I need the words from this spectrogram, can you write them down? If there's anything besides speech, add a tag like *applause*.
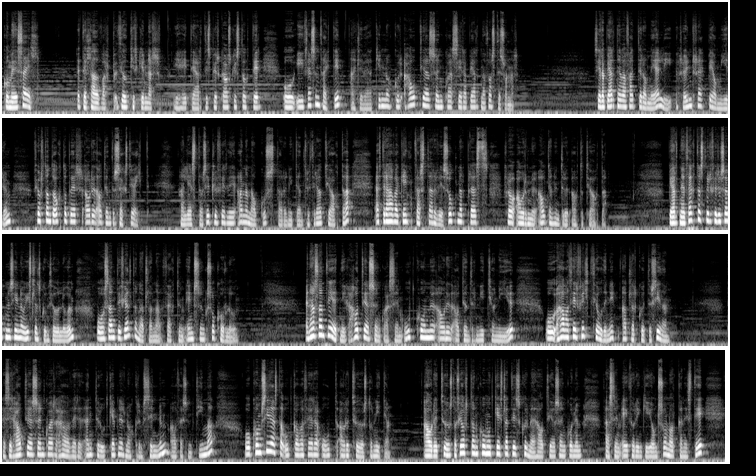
Komiði sæl. Þetta er hlaðvarp þjóðkirkjunar. Ég heiti Artis Björg Áskistóttir og í þessum þætti ætlum við að kynna okkur hátíðasöngva Sýra Bjarnar Þorstessonar. Sýra Bjarni var fættir á mel í Hraunreppi á Mýrum 14. oktober árið 1861. Hann lést á Siglufyrði annan ágúst árið 1938 eftir að hafa gengt þar starfi sóknarprests frá árinu 1888. Bjarni er þekktastur fyrir söfnu sína á íslenskum þjóðlögum og sandi fjöldanallan af þekktum einsöngs og kórlögum. En hann sandi einnig hátíðasöngva sem útkomu árið 1899 og hafa þeir fyllt þjóðinni allar götur síðan. Þessir hátíðasöngvar hafa verið endur útgefnir nokkrum sinnum á þessum tíma og kom síðasta útgáfa þeirra út árið 2019. Árið 2014 kom út geisladiskur með hátíðasöngunum þar sem Eithóringi Jónsson organisti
